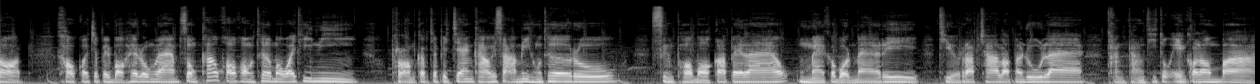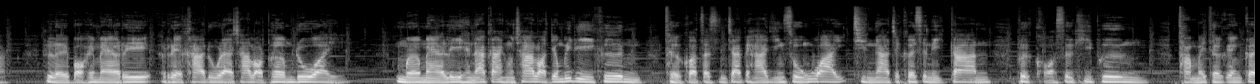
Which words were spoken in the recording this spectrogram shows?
ลอตเขาก็จะไปบอกให้โรงแรมส่งข้าวของของเธอมาไว้ที่นี่ พร้อมกับจะไปแจ้งข่าวให้สามีของเธอรู้ซึ่งพอหมอกลับไปแล้ว แม่ก็บ่นแมรี่ ที่รับชาลอตมาดูแลทั้งๆทที่ตัวเองก็ลำบาก เลยบอกให้แมรี่เรียกค่าดูแลชาลอตเพิ่มด้วย เมื่อแมรี่เห็นอาการของชาลอตยังไม่ดีขึ้น เธอก็ตัดสินใจไปหาหญิงสูงวัยที่น่าจะเคยสนิทกันเพื่อขอซื้อขี้ผึ้งทำให้เธอเกร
